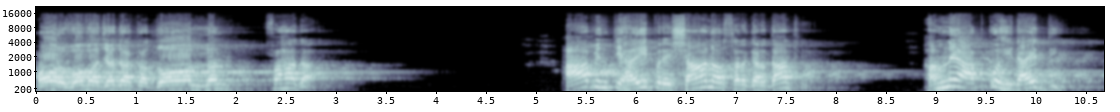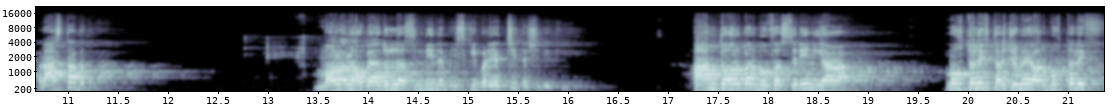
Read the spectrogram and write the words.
اور وبا جدا کا دولن فہدا۔ آپ انتہائی پریشان اور سرگرداں تھے۔ ہم نے آپ کو ہدایت دی، راستہ بدلا۔ مولانا عبید اللہ سندھی نے بھی اس کی بڑی اچھی تشریح کی۔ عام طور پر مفسرین یا مختلف ترجمے اور مختلف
